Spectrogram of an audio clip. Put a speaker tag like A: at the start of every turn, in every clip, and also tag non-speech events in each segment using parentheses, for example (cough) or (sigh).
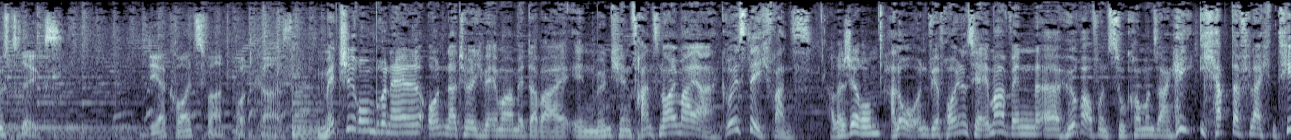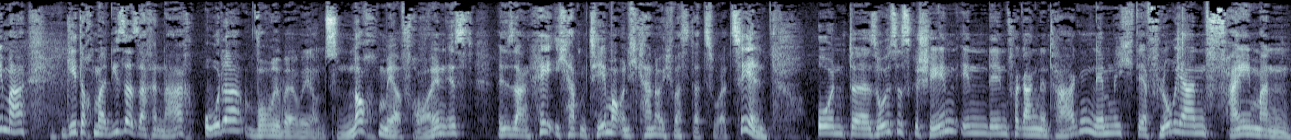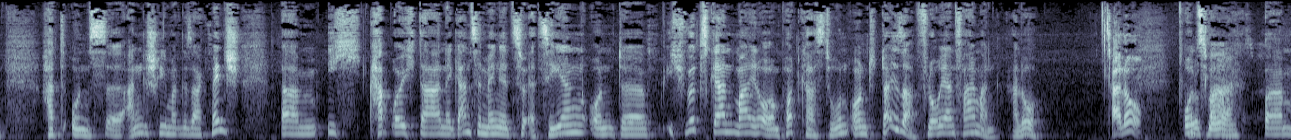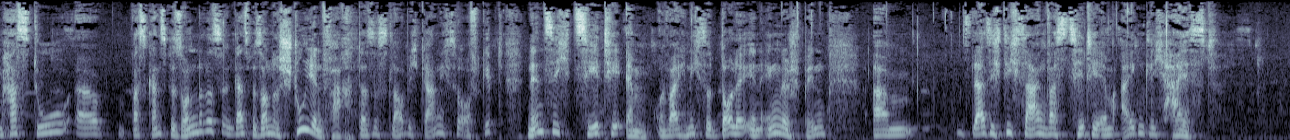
A: Cruise der Kreuzfahrt-Podcast.
B: Mit Jerome Brunel und natürlich wie immer mit dabei in München Franz Neumeier. Grüß dich, Franz.
C: Hallo, Jerome.
B: Hallo, und wir freuen uns ja immer, wenn äh, Hörer auf uns zukommen und sagen, hey, ich habe da vielleicht ein Thema, geht doch mal dieser Sache nach. Oder, worüber wir uns noch mehr freuen, ist, wenn sie sagen, hey, ich habe ein Thema und ich kann euch was dazu erzählen. Und äh, so ist es geschehen in den vergangenen Tagen, nämlich der Florian Feimann hat uns äh, angeschrieben, hat gesagt, Mensch, ähm, ich habe euch da eine ganze Menge zu erzählen und äh, ich würde es gern mal in eurem Podcast tun. Und da ist er, Florian Feimann. Hallo.
D: Hallo.
B: Und zwar ähm, hast du äh, was ganz Besonderes, ein ganz besonderes Studienfach, das es, glaube ich, gar nicht so oft gibt, nennt sich CTM. Und weil ich nicht so dolle in Englisch bin, ähm, lasse ich dich sagen, was CTM eigentlich heißt.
